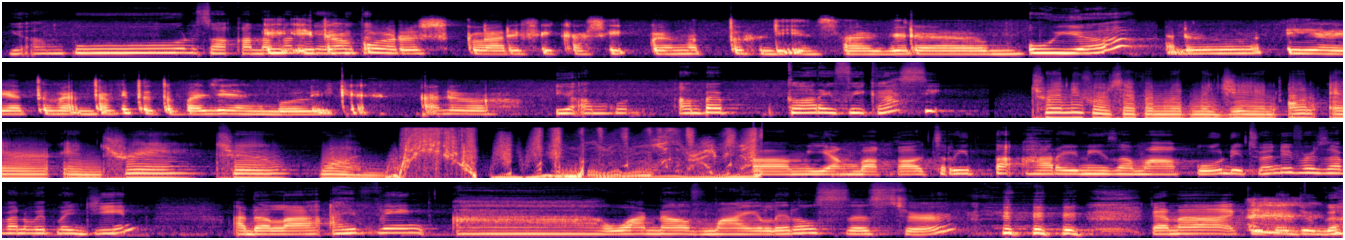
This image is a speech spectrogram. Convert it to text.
Ya ampun, seakan-akan I- itu aku kita... harus klarifikasi banget tuh di Instagram. Oh ya? Aduh, iya ya Tuhan, tapi tetap aja yang bully kayak. Aduh, Ya ampun, sampai klarifikasi. 24-7 with Majin on air in 3, 2, 1. Um, yang bakal cerita hari ini sama aku di 24/7 with Majin adalah I think ah one of my little sister karena kita juga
